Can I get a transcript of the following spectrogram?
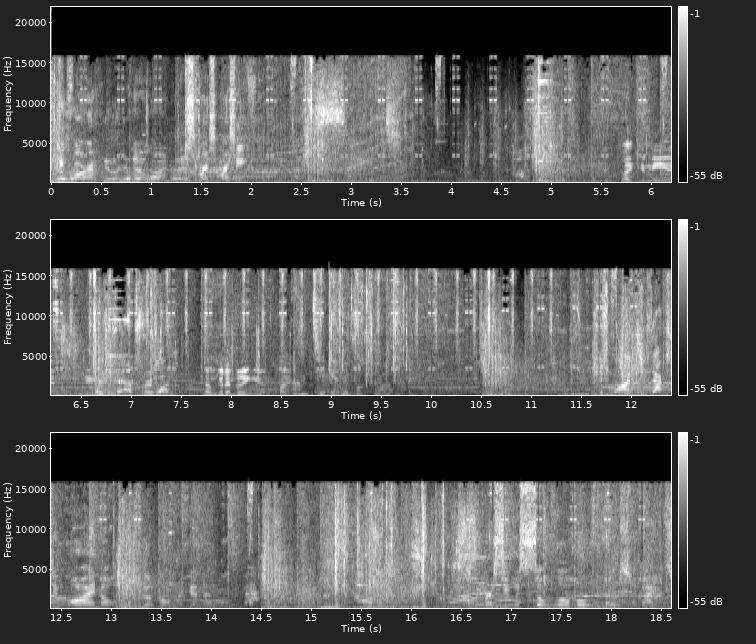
You know Hey, Pharah? that healing over right? Mercy, Mercy. Play to me, uh, dude. Mercy's actually one. I'm gonna bring you a fight. Un petit cadeau pour toi. She's one. She's actually one. Oh, my go- oh my goodness. Mercy was so low both of those fights.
